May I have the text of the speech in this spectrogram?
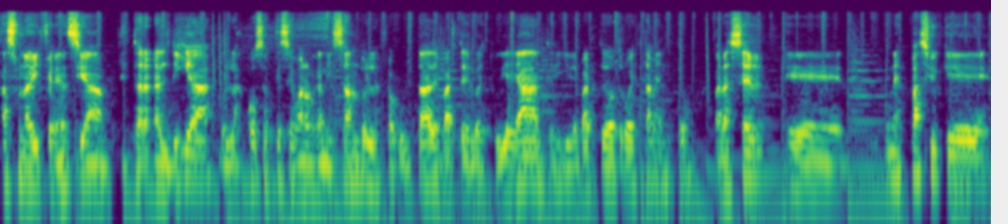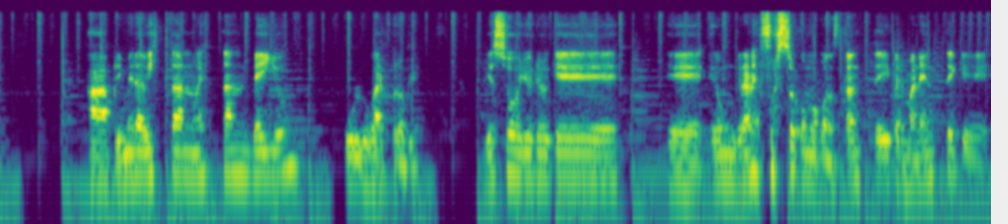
Hace una diferencia estar al día con las cosas que se van organizando en la facultad de parte de los estudiantes y de parte de otro estamento para hacer eh, un espacio que a primera vista no es tan bello, un lugar propio. Y eso yo creo que eh, es un gran esfuerzo como constante y permanente que,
